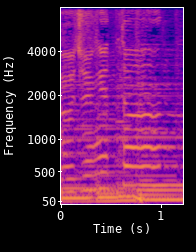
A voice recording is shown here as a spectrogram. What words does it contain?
소중했던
